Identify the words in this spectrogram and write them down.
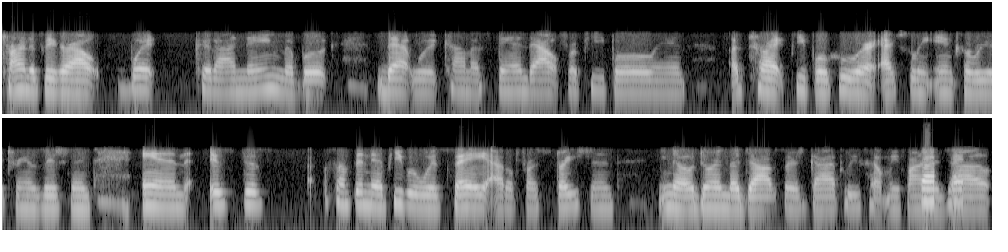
trying to figure out what could I name the book that would kind of stand out for people and attract people who are actually in career transition and it's just something that people would say out of frustration you know during the job search god please help me find a job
